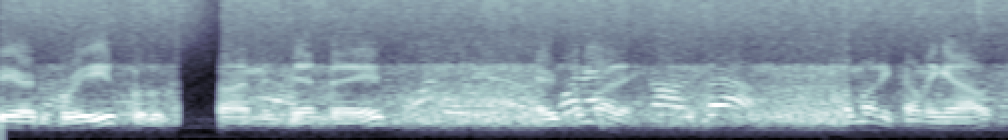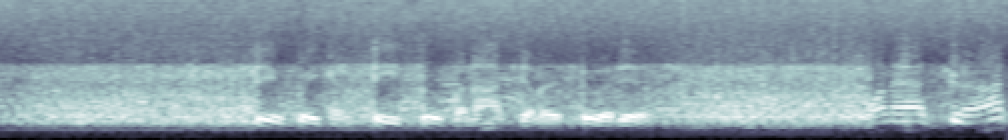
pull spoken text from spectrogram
air to breathe for the first time in 10 days. There's somebody, somebody coming out. See if we can see through binoculars who it is. One astronaut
